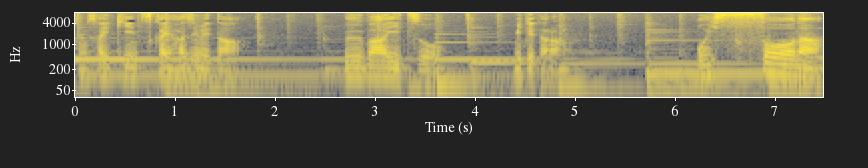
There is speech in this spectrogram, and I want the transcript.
その最近使い始めた UberEats を見てたら美味しそうな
